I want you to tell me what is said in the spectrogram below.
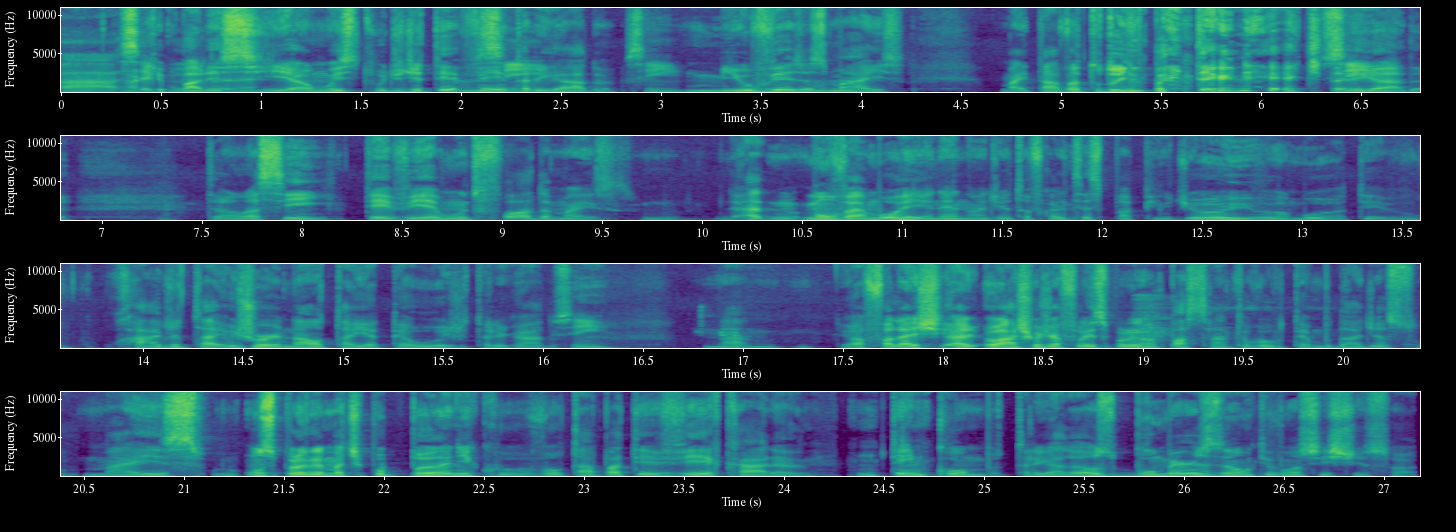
Ah, a A segunda, que parecia um estúdio de TV, Sim. tá ligado? né? Sim. Mil vezes mais. Mas tava tudo indo pra internet, tá Sim. ligado? Então, assim, TV é muito foda, mas hum, a- não vai morrer, né? Não adianta eu ficar com esse papinho de oi, amor, o rádio tá aí, o jornal tá aí até hoje, tá ligado? Sim. Na- eu, falei, eu acho que eu já falei esse programa passado, então vou até mudar de assunto. Mas uns programas tipo Pânico, voltar pra TV, cara, não tem como, tá ligado? É os boomerzão que vão assistir só.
